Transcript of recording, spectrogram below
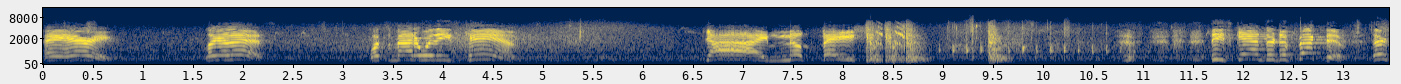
Hey, Harry, look at this. What's the matter with these cans? Die, milk face! these cans are defective. They're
